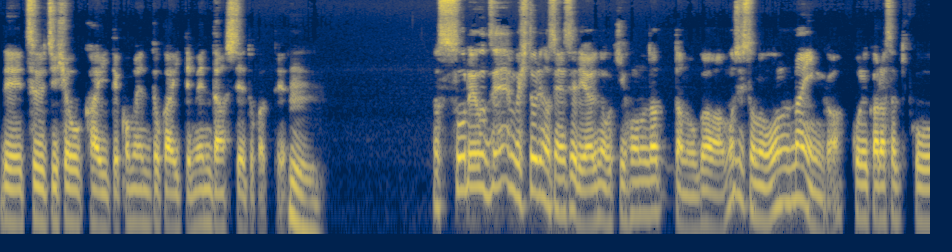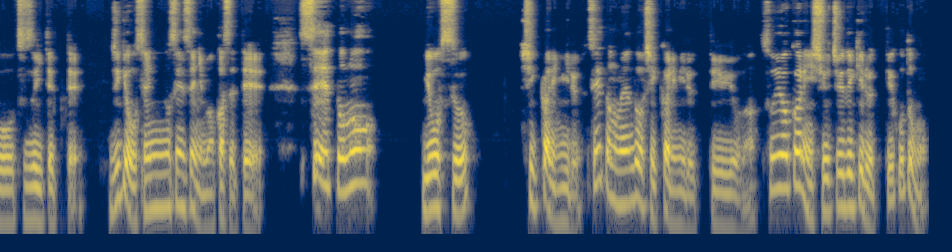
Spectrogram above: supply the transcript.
で、通知表書いて、コメント書いて、面談してとかって、うん。それを全部一人の先生でやるのが基本だったのが、もしそのオンラインがこれから先こう続いてって、授業を専任の先生に任せて、生徒の様子をしっかり見る。生徒の面倒をしっかり見るっていうような、そういう役割に集中できるっていうことも、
